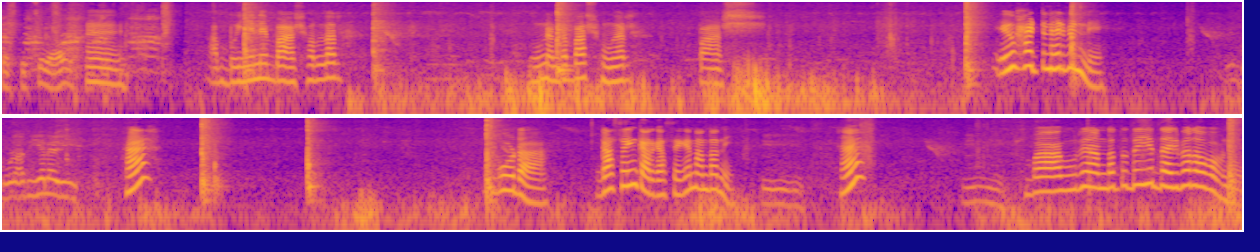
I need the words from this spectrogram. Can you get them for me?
কাজ করছে হ্যাঁ। আব্বু এনে বাঁশ হল্লার বাঁশ হুঁয়ার বাঁশ এও হাইটেন হারবেন নে? হ্যাঁ? গোড়া। গাছে কার গাছে কেন আন্ডা নেই হ্যাঁ? বাবুরে আন্ডা তো দিয়ে দাঁড়িবার অভাব নেই।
